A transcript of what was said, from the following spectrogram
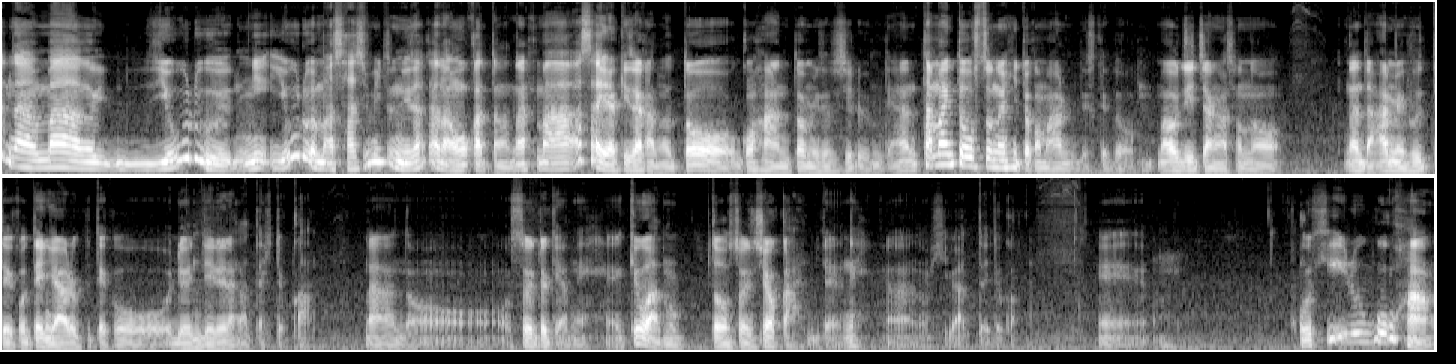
魚まあ夜に夜はまあ刺身と煮魚が多かったかな。まあ朝焼き魚とご飯と味噌汁みたいな。たまにトーストの日とかもあるんですけど、まあ、おじいちゃんがそのなんだ雨降ってこう天気悪くてこう漁に出れなかった日とか、まあ、あのそういう時はね今日はもうトーストにしようかみたいなねあの日があったりとか、えー、お昼ご飯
